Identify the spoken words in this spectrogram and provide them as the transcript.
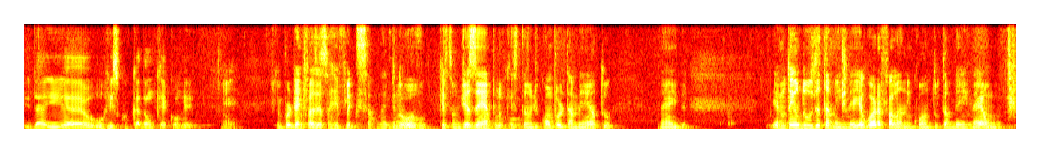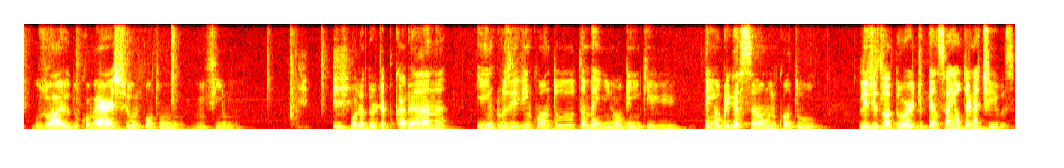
E daí é o risco que cada um quer correr. É. É importante fazer essa reflexão, né? De novo, questão de exemplo, uhum. questão de comportamento, né, Ida? Eu não tenho dúvida também, né? E agora falando enquanto também, né, um usuário do comércio, enquanto um, enfim, um, morador de Apucarana, e inclusive enquanto também alguém que tem obrigação, enquanto legislador, de pensar em alternativas.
